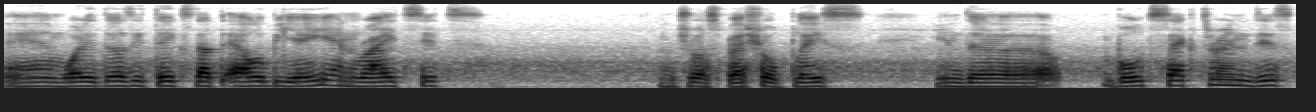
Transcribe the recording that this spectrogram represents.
And what it does it takes that LBA and writes it into a special place in the boot sector in disk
